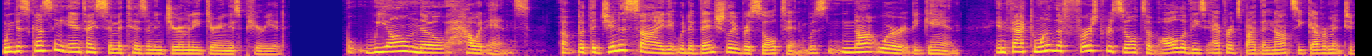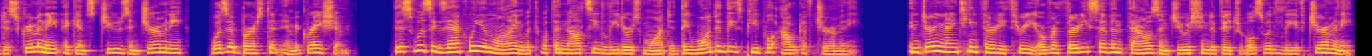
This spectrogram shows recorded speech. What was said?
When discussing anti Semitism in Germany during this period, we all know how it ends. Uh, but the genocide it would eventually result in was not where it began. In fact, one of the first results of all of these efforts by the Nazi government to discriminate against Jews in Germany was a burst in immigration. This was exactly in line with what the Nazi leaders wanted. They wanted these people out of Germany. And during 1933, over 37,000 Jewish individuals would leave Germany,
